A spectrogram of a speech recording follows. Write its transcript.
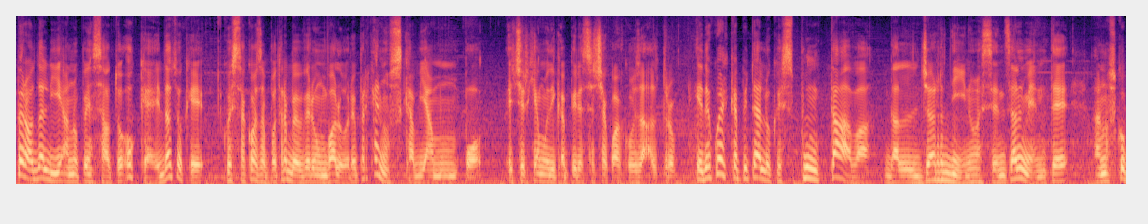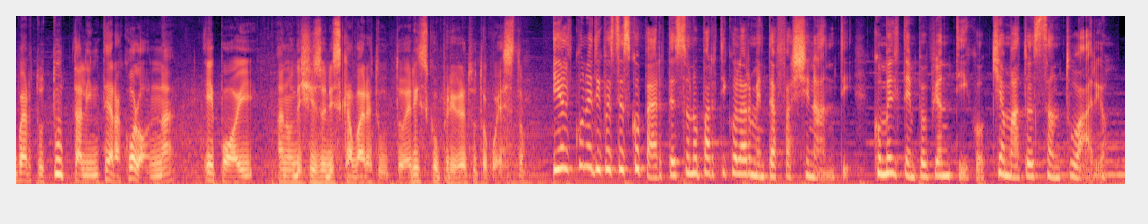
però da lì hanno pensato, ok, dato che questa cosa potrebbe avere un valore, perché non scaviamo un po' e cerchiamo di capire se c'è qualcos'altro? E da quel capitello che spuntava dal giardino, essenzialmente, hanno scoperto tutta l'intera colonna e poi hanno deciso di scavare tutto e riscoprire tutto questo. E alcune di queste scoperte sono particolarmente affascinanti, come il tempio più antico, chiamato il Santuario.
